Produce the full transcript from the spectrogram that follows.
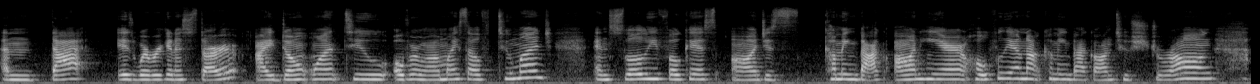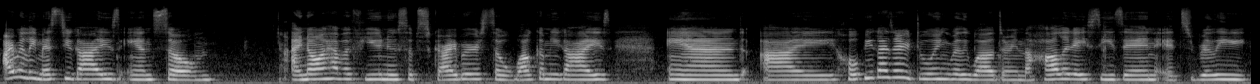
And that is where we're gonna start. I don't want to overwhelm myself too much and slowly focus on just coming back on here. Hopefully I'm not coming back on too strong. I really missed you guys. And so I know I have a few new subscribers so welcome you guys and I hope you guys are doing really well during the holiday season. It's really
